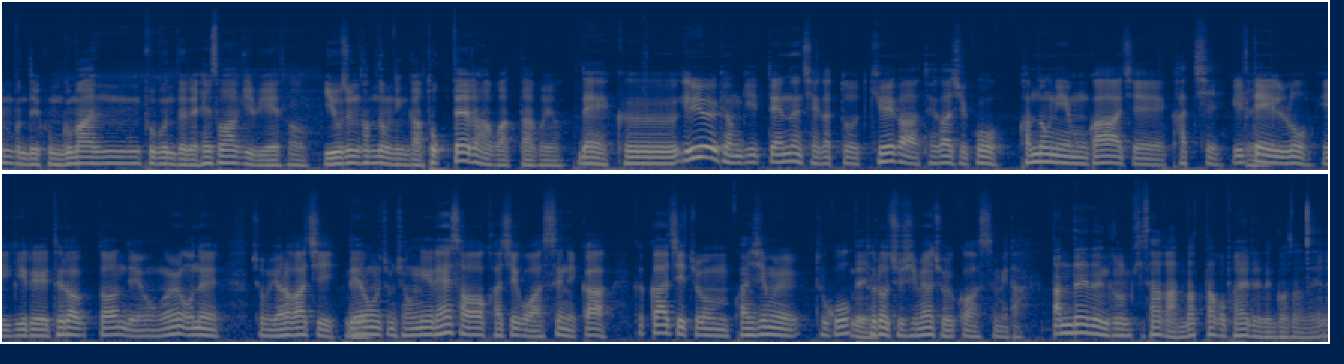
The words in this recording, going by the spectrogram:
팬분들 궁금한 부분들을 해소하기 위해서 이호준 감독님과 독대를 하고 왔다고요. 네, 그 일요일 경기 때는 제가 또 기회가 돼가지고 감독님과 이제 같이 1대1로 얘기를 들었던 내용을 오늘 좀 여러 가지 네. 내용을 좀 정리를 해서 가지고 왔으니까 끝까지 좀 관심을 두고 네. 들어주시면 좋을 것 같습니다. 딴 데는 그럼 기사가 안 났다고 봐야 되는 거잖아요.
